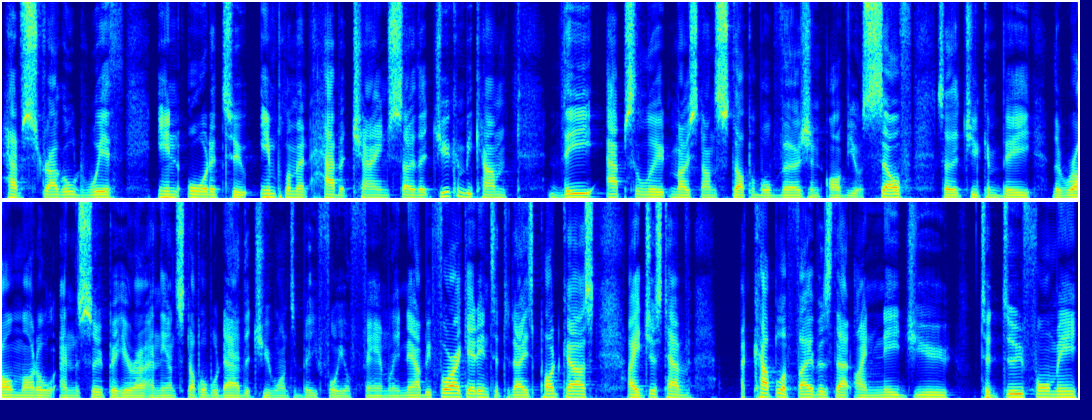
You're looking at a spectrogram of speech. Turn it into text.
have struggled with in order to implement habit change so that you can become the absolute most unstoppable version of yourself so that you can be the role model and the superhero and the unstoppable dad that you want to be for your family. Now, before I get into today's podcast, I just have a couple of favors that I need you to do for me.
